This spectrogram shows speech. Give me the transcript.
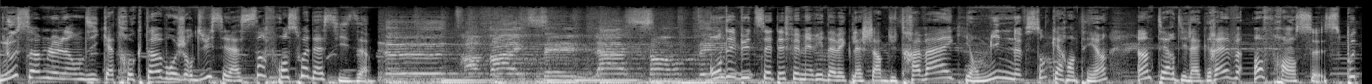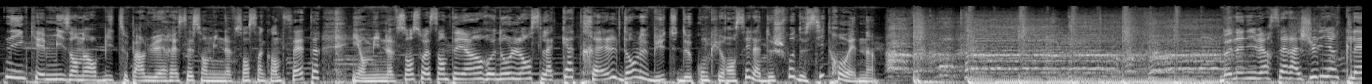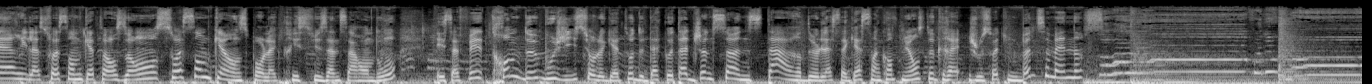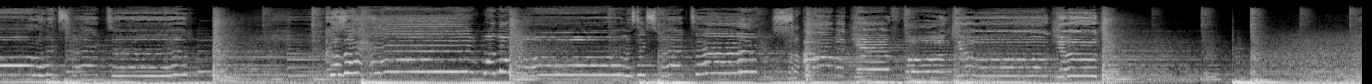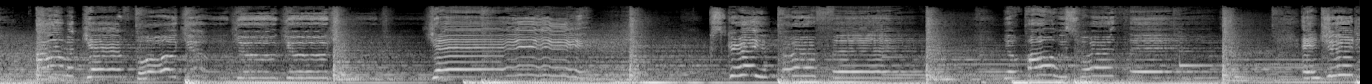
Nous sommes le lundi 4 octobre, aujourd'hui c'est la Saint-François d'Assise. Le travail, c'est la santé. On débute cette éphéméride avec la charte du travail qui en 1941 interdit la grève en France. Spoutnik est mise en orbite par l'URSS en 1957 et en 1961 Renault lance la 4L dans le but de concurrencer la deux chevaux de Citroën. Bon anniversaire à Julien Clerc, il a 74 ans, 75 pour l'actrice Suzanne Sarandon et ça fait 32 bougies sur le gâteau de Dakota Johnson, star de la saga 50 nuances de Grey. Je vous souhaite une bonne semaine. you're always worth it. And you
